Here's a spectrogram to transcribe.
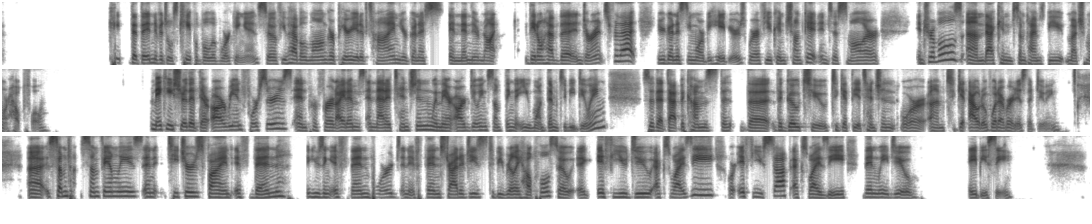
that the individual is capable of working in. So if you have a longer period of time, you're going to, and then they're not they don't have the endurance for that, you're going to see more behaviors. Where if you can chunk it into smaller intervals, um, that can sometimes be much more helpful making sure that there are reinforcers and preferred items and that attention when they are doing something that you want them to be doing so that that becomes the the the go-to to get the attention or um, to get out of whatever it is they're doing. Uh, some some families and teachers find if then using if then boards and if then strategies to be really helpful. So if you do xyz or if you stop xyz then we do abc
